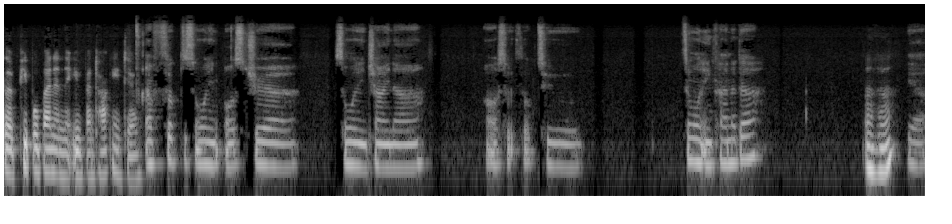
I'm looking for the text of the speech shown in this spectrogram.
the people been in that you've been talking to? I've talked to someone in Austria, someone in China. I also talked to someone in Canada. Mm-hmm. Yeah,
